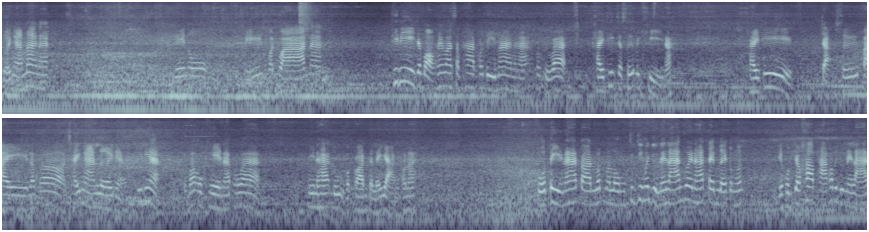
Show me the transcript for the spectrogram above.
สวยงามมากนะฮะเรโนสีหวานๆนะฮะที่นี่จะบอกให้ว่าสภาพเขาดีมากนะฮะก็คือว่าใครที่จะซื้อไปขี่นะ ใครที่ จะซื้อไปแล้วก็ใช้งานเลยเนี่ยที่เนี่ยผมว่าโอเคนะ เพราะว่านี่นะฮะดูอุปกรณ์แต่ละอย่างเขานะปกตินะฮะตอนรถมาลงจริง ๆ มันอยู่ในร้านด้วยนะฮะเต็มเลยตรงนู้นเดี๋ยวผมจะเข้าพาเข้าไปดูในร้าน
